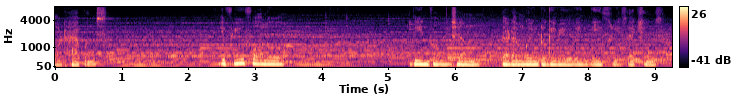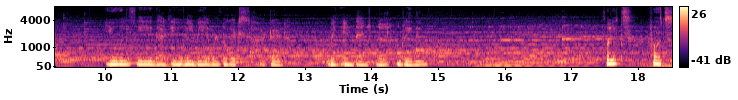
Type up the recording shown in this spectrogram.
what happens. If you follow the information that I'm going to give you in these three sections, you will see that you will be able to get started with intentional breathing. So let's first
